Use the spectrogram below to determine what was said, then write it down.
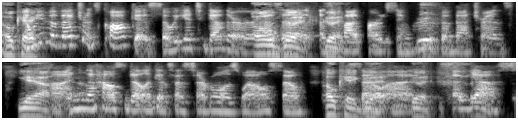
Okay. And we have a veterans caucus, so we get together Oh, as, good, a, as good. a bipartisan group of veterans. yeah. Uh, and the House of Delegates has several as well. So, Okay. so, good. uh, good. so yes.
